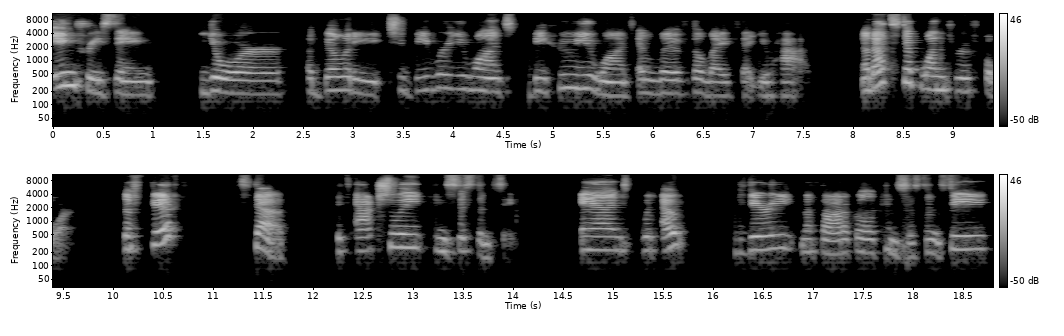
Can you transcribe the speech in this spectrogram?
increasing your ability to be where you want, be who you want, and live the life that you have. Now, that's step one through four. The fifth step, it's actually consistency. And without very methodical consistency,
